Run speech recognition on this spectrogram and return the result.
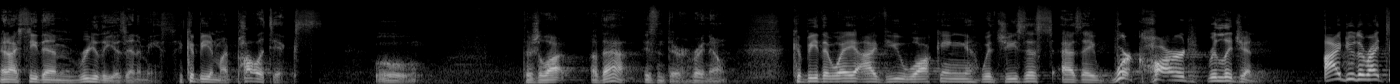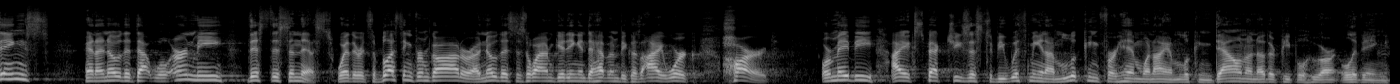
and I see them really as enemies. It could be in my politics. Whoa. There's a lot of that, isn't there, right now? Could be the way I view walking with Jesus as a work hard religion. I do the right things, and I know that that will earn me this, this, and this. Whether it's a blessing from God, or I know this is why I'm getting into heaven because I work hard. Or maybe I expect Jesus to be with me and I'm looking for him when I am looking down on other people who aren't living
